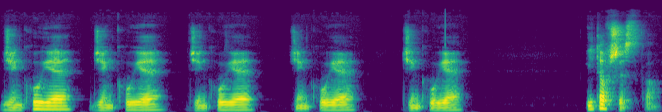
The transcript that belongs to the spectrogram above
Dziękuję, dziękuję, dziękuję, dziękuję, dziękuję. I to wszystko.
